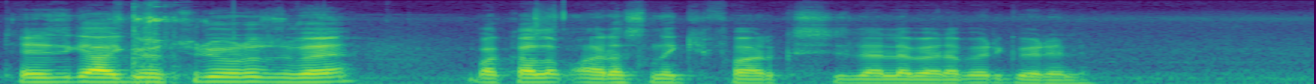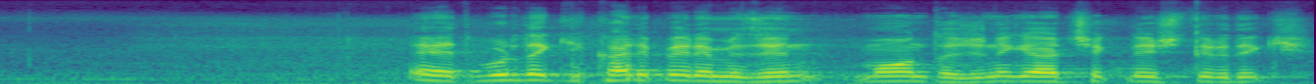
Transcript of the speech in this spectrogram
tezgaha götürüyoruz ve bakalım arasındaki farkı sizlerle beraber görelim. Evet buradaki kaliperimizin montajını gerçekleştirdik.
